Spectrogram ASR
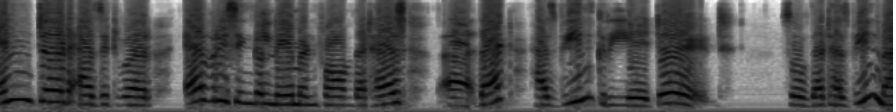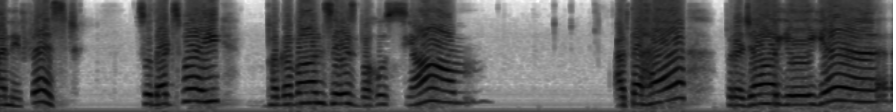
entered as it were every single name and form that has uh, that has been created. So that has been manifest. So that's why भगवान से बहुश्याम। अतः प्रजा ये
